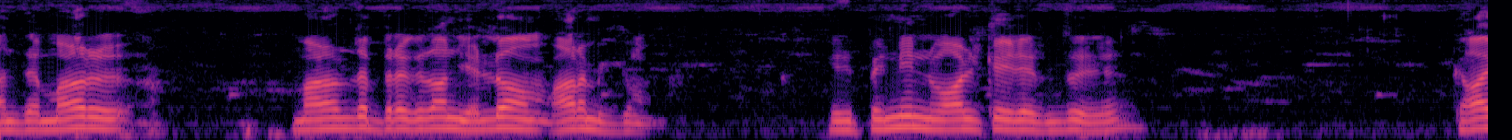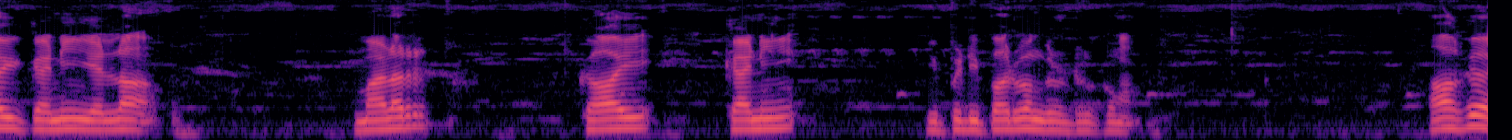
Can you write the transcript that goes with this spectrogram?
அந்த மலர் மலர்ந்த பிறகுதான் எல்லாம் ஆரம்பிக்கும். இது பெண்ணின் வாழ்க்கையிலிருந்து காய் கனி எல்லாம் மலர் காய் கனி இப்படி பருவங்கள் இருக்கும். ஆக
